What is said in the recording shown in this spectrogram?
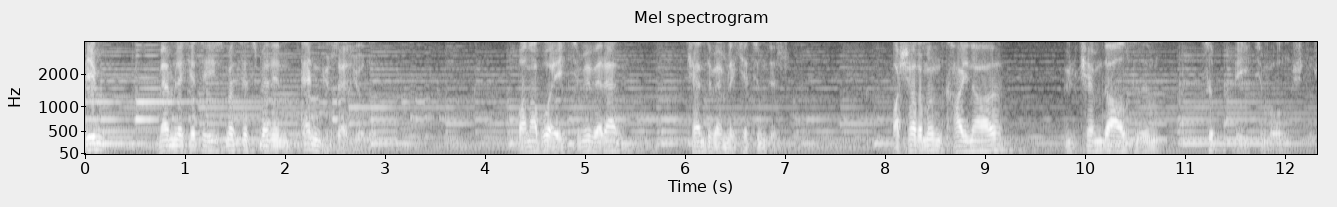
Bilim, memlekete hizmet etmenin en güzel yolu. Bana bu eğitimi veren kendi memleketimdir. Başarımın kaynağı ülkemde aldığım tıp eğitimi olmuştur.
